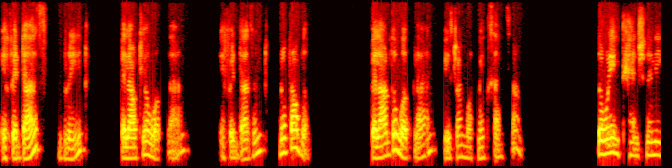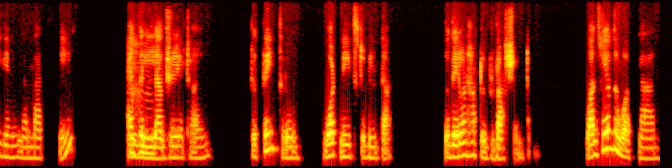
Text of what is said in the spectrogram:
If it does, great. Fill out your work plan. If it doesn't, no problem. Fill out the work plan based on what makes sense now. So we're intentionally giving them that space and mm-hmm. the luxury of time to think through what needs to be done. So they don't have to rush into it. Once we have the work plan,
